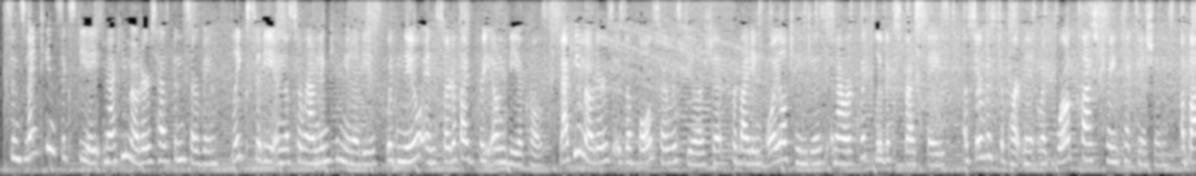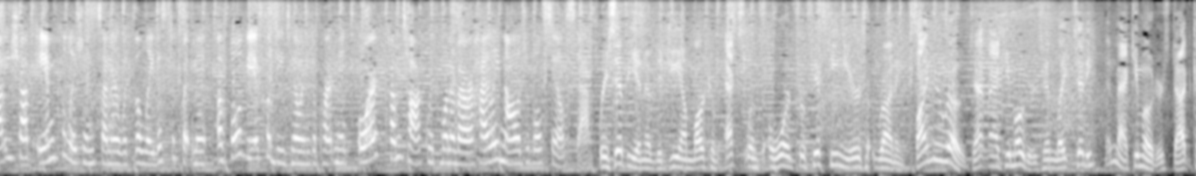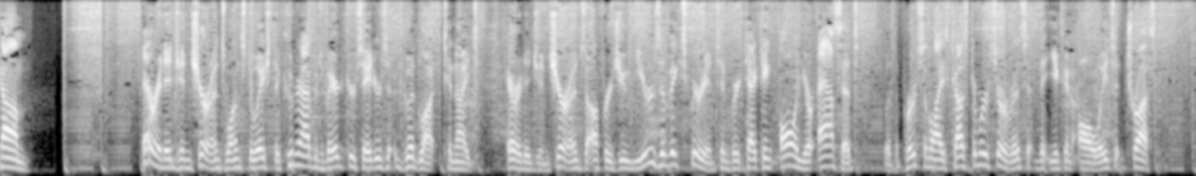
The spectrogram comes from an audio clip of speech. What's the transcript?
Since 1968, Mackey Motors has been serving Lake City and the surrounding communities with new and certified pre-owned vehicles. Mackey Motors is a full-service dealership providing oil changes in our Quick Lube Express bays, a service department with world-class trained technicians, a body shop and collision center with the latest equipment, a full vehicle detailing department, or come talk with one of our highly knowledgeable sales staff. Recipient of the GM Mark of Excellence Award for 15 years running. Find new roads at Mackey Motors in Lake City and MackeyMotors.com. Heritage Insurance wants to wish the Coon Rapids Bayard Crusaders good luck tonight. Heritage Insurance offers you years of experience in protecting all your assets with the personalized customer service that you can always trust.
